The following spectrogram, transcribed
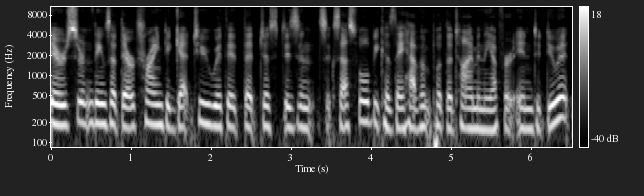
there's certain things that they're trying to get to with it that just isn't successful because they haven't put the time and the effort in to do it.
